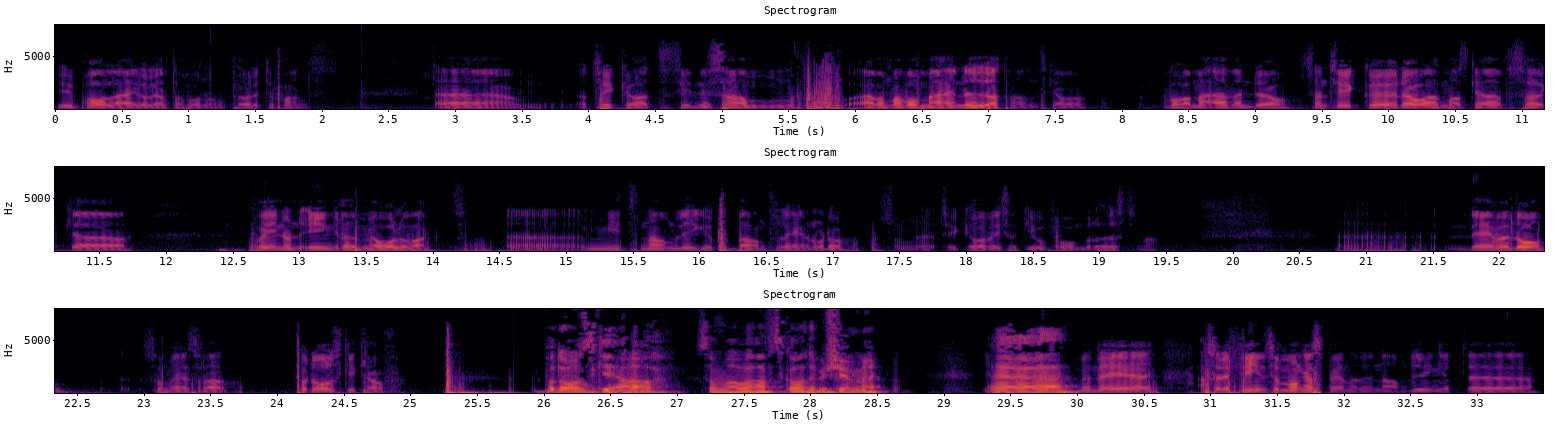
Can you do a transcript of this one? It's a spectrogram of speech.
det är ju bra läge att låta honom få lite chans. Eh, jag tycker att Sidney Sam, även om han var med nu, att han ska vara med även då. Sen tycker jag då att man ska försöka få in någon yngre målvakt. Eh, mitt namn ligger på Bernt Leno då, som jag tycker har visat god form under hösten här. Eh, det är väl de som är sådär, Podolski kanske. Podolski, ja. Som har haft skadebekymmer. Eh. Men det är, alltså det finns så många spännande namn, det är ju inget, eh,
